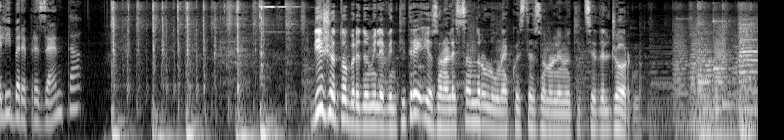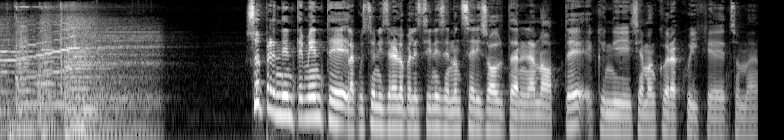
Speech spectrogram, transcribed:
Libere presenta 10 ottobre 2023, io sono Alessandro Luna e queste sono le notizie del giorno. Sorprendentemente la questione israelo-palestinese non si è risolta nella notte quindi siamo ancora qui che insomma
